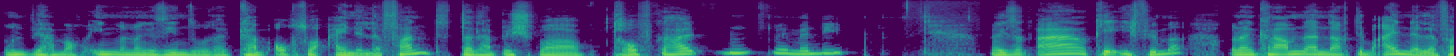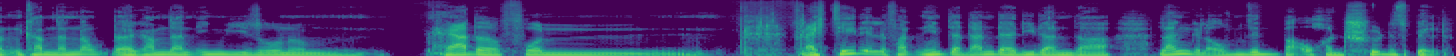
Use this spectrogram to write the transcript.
und wir haben auch irgendwann mal gesehen, so, da kam auch so ein Elefant. Dann habe ich mal draufgehalten mit dem Handy. Und ich gesagt, ah, okay, ich filme. Und dann kam dann nach dem einen Elefanten, kam dann, da kam dann irgendwie so eine Herde von vielleicht zehn Elefanten hintereinander, die dann da langgelaufen sind, war auch ein schönes Bild.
